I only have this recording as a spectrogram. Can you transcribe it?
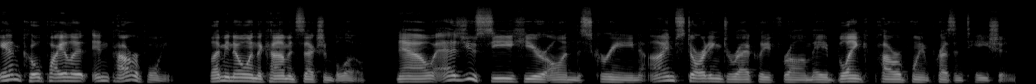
and Copilot in PowerPoint. Let me know in the comment section below. Now, as you see here on the screen, I'm starting directly from a blank PowerPoint presentation.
